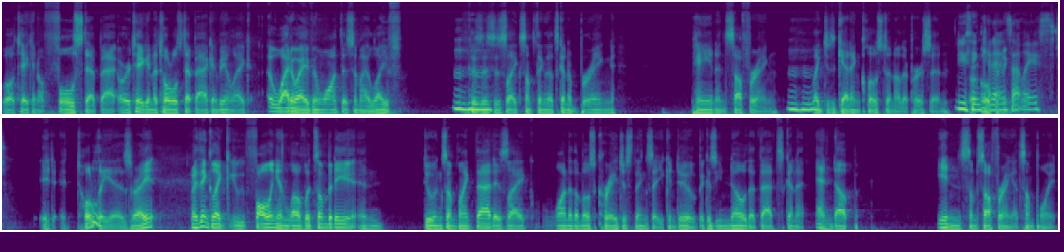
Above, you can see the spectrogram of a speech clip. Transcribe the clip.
well, taking a full step back or taking a total step back and being like, why do I even want this in my life? Because Mm-hmm. this is like something that's going to bring pain and suffering, like just getting close to another person. Mm-hmm. You think it is at least. It, it totally is, right? I think like falling in love with somebody and doing something like that is like one of the most courageous things that you can do because you know that that's going to end up in some suffering at some point.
